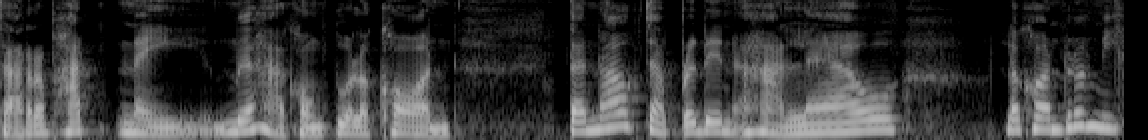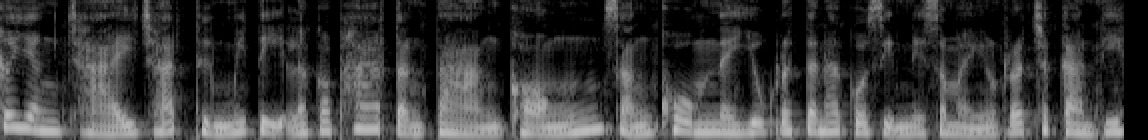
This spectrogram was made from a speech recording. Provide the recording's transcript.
สารพัดในเนื้อหาของตัวละคร แต่นอกจากประเด็นอาหารแล้ว ละครเรื่องนี้ก็ยังฉายชัดถึงมิติแล้วก็ภาพต่างๆ ของสังคมในยุครัตนโกสินทร์ในสมัยรัชกาลที่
